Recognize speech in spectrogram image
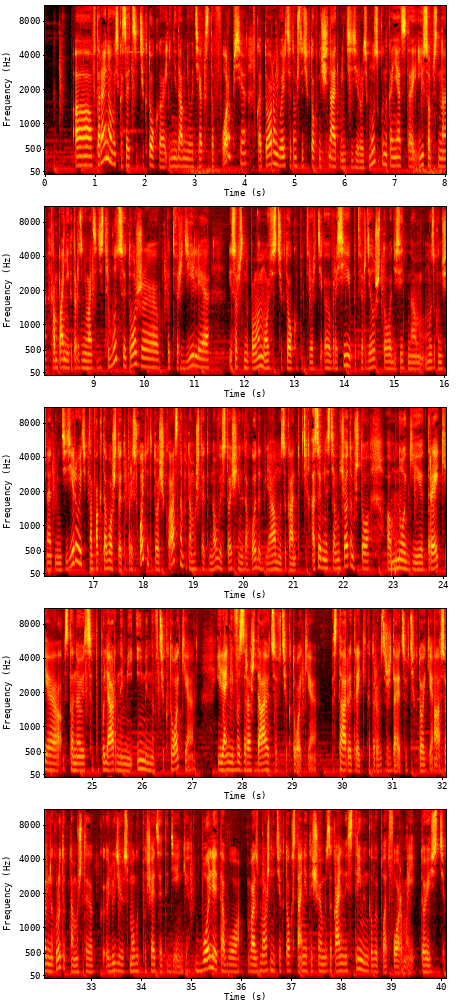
А вторая новость касается ТикТока и недавнего текста в Форбсе, в котором говорится о том, что ТикТок начинает монетизировать музыку наконец-то, и, собственно, компании, которые занимаются дистрибуцией, тоже подтвердили, и, собственно, по-моему, офис ТикТока подтверди... Э, в России подтвердил, что действительно музыку начинает монетизировать. Сам факт того, что это происходит, это очень классно, потому что это новый источник дохода для музыкантов. Особенно с тем учетом, что а, многие треки становятся популярными именно в ТикТоке, или они возрождаются в ТикТоке старые треки, которые возрождаются в ТикТоке. Особенно круто, потому что люди смогут получать за это деньги. Более того, возможно, ТикТок станет еще и музыкальной стриминговой платформой. То есть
